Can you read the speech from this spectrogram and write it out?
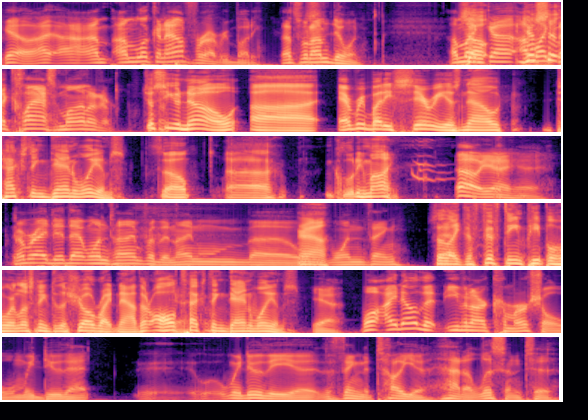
yeah, I, I, I'm I'm looking out for everybody. That's what I'm doing. I'm So, like uh, I'm like so- the class monitor. Just so you know, uh, everybody's Siri is now texting Dan Williams. So, uh, including mine. Oh yeah, yeah. Remember I did that one time for the nine uh, Yeah. one thing. So, like the 15 people who are listening to the show right now, they're all texting Dan Williams. Yeah. Well, I know that even our commercial when we do that, uh, when we do the uh, the thing to tell you how to listen to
